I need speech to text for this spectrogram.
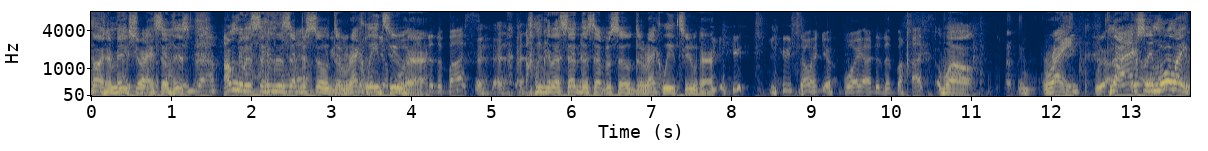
going to make sure I send this. now? I'm going to send this episode directly to her. The bus. I'm going to send this episode directly to her. you throwing your boy under the bus. Well, right. We're- No, actually, more like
